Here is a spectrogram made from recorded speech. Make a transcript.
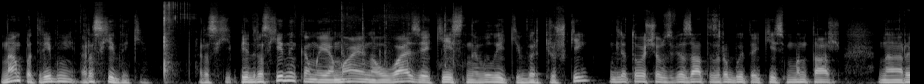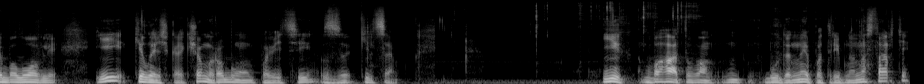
Нам потрібні розхідники. Під розхідниками я маю на увазі якісь невеликі вертюшки для того, щоб зв'язати, зробити якийсь монтаж на риболовлі, і кілечка, якщо ми робимо повіці з кільцем. Їх багато вам буде не потрібно на старті,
